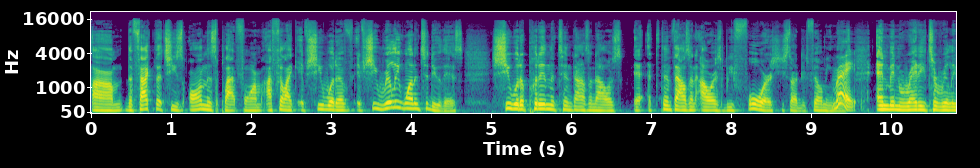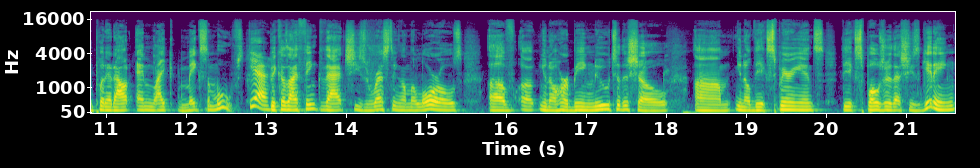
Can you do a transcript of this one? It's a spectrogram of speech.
um, the fact that she's on this platform, I feel like if she would have, if she really wanted to do this, she would have put in the ten thousand dollars, ten thousand hours before she started filming, this Right. and been ready to really put it out and like make some moves. Yeah. because I think that she's resting on the laurels of, uh, you know, her being new to the show. Um, you know, the experience, the exposure that she's getting,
